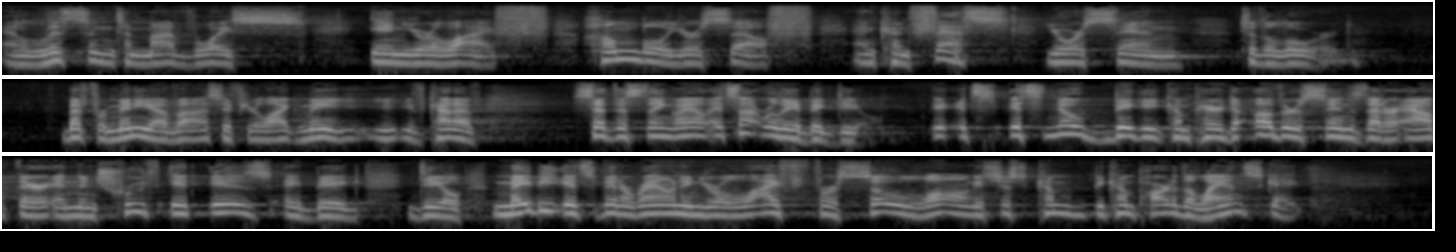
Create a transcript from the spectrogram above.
and listen to my voice in your life. Humble yourself and confess your sin to the Lord. But for many of us, if you're like me, you've kind of said this thing, well, it's not really a big deal. It's, it's no biggie compared to other sins that are out there. And in truth, it is a big deal. Maybe it's been around in your life for so long, it's just come, become part of the landscape.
